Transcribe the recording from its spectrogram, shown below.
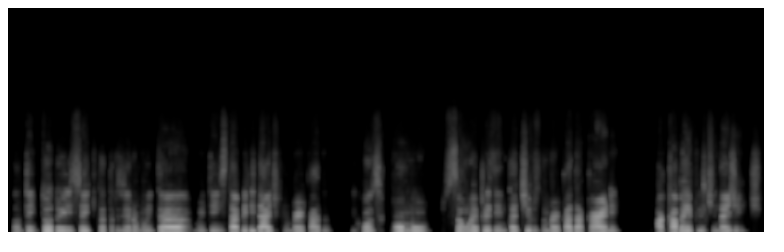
Então tem tudo isso aí que está trazendo muita, muita instabilidade para o mercado e como são representativos no mercado da carne, acaba refletindo na gente.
